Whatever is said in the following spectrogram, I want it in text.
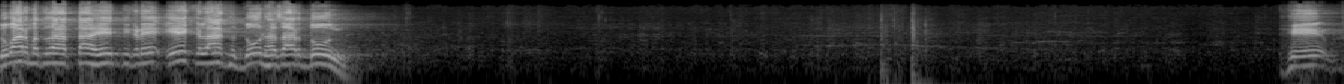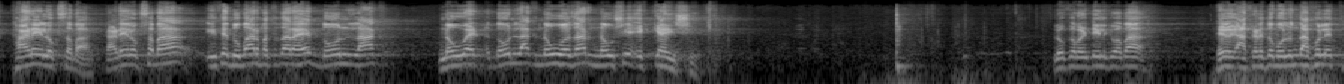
दुबार मतदार आता आहे. तिकडे एक लाख दोन हजार दोन. हे ठाणे लोकसभा. ठाणे लोकसभा इथे दुबार मतदार आहेत. दोन लाख नव्या दोन लाख नऊ हजार नऊशे एक्क्याऐंशी. लोक म्हणतील की बाबा हे आकडे तर बोलून दाखवलेत.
